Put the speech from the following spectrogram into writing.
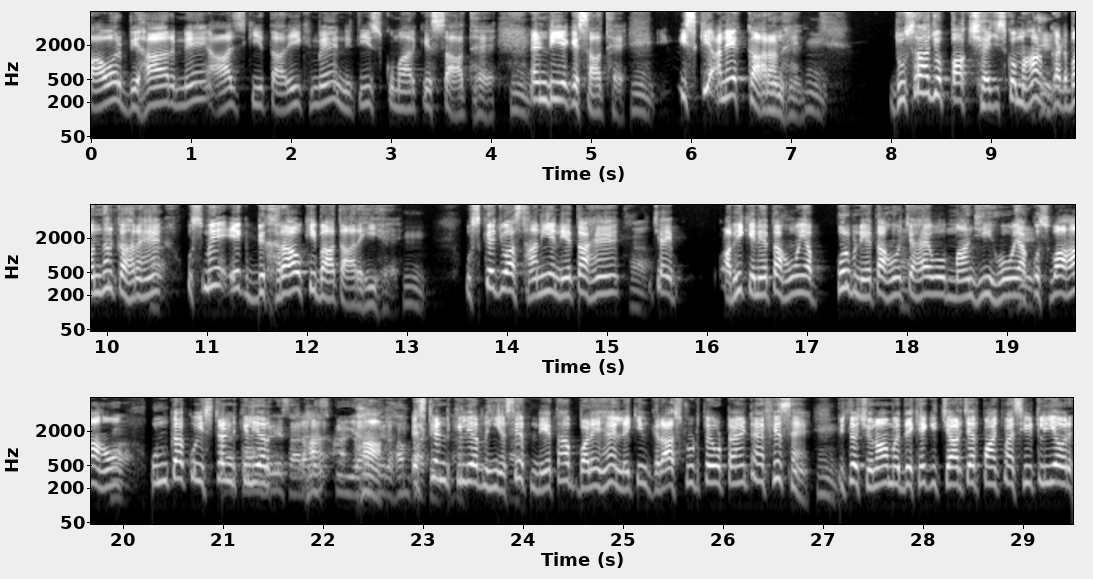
पावर बिहार में आज की तारीख में नीतीश कुमार के साथ है एनडीए के साथ है इसके अनेक कारण हैं। दूसरा जो पक्ष है जिसको महागठबंधन कह रहे हैं हाँ। उसमें एक बिखराव की बात आ रही है। उसके जो स्थानीय नेता हैं हाँ, चाहे अभी के नेता हों या पूर्व नेता हों हाँ। चाहे वो मांझी हों या कुशवाहा हों हाँ, उनका कोई स्टैंड क्लियर हाँ हाँ हम स्टैंड हाँ, क्लियर नहीं है हाँ। सिर्फ़ नेता बड़े हैं लेकिन ग्रास रूट पे वो टाए टाए फिस हैं हम्म, पिछले चुनाव में देखे कि चार चार पाँच पाँच सीट लिए और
